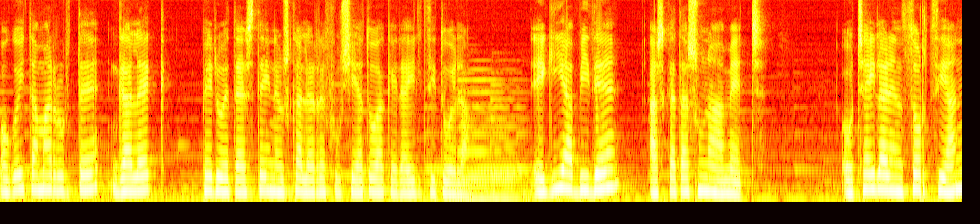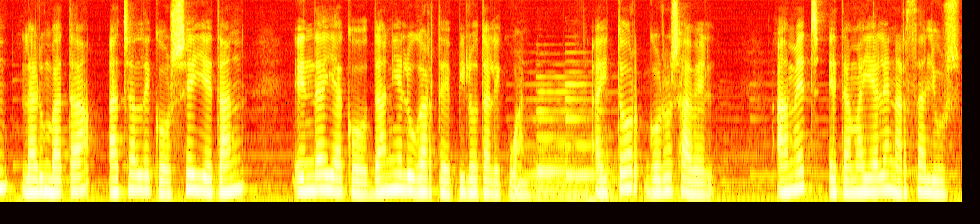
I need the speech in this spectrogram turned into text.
ogoita urte galek Peru eta Estein Euskal Errefusiatuak erailtzituela. Egia bide askatasuna amets. Otsailaren zortzian, larun bata, atxaldeko seietan, endaiako Daniel Ugarte pilotalekuan. Aitor Gorosabel, amets eta maialen arzailuz,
